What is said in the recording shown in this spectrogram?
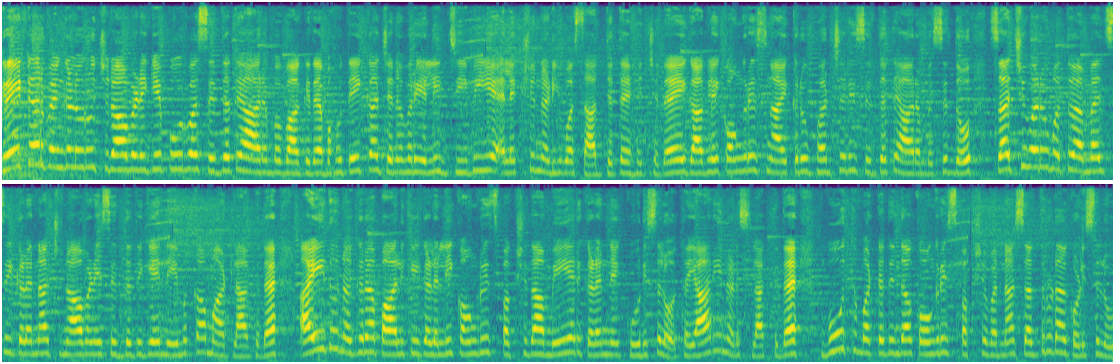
ಗ್ರೇಟರ್ ಬೆಂಗಳೂರು ಚುನಾವಣೆಗೆ ಪೂರ್ವ ಸಿದ್ಧತೆ ಆರಂಭವಾಗಿದೆ. ಬಹುತೇಕ ಜನವರಿಯಲ್ಲಿ ಜಿಬಿಎ ಎಲೆಕ್ಷನ್ ನಡೆಯುವ ಸಾಧ್ಯತೆ ಹೆಚ್ಚಿದೆ. ಈಗಾಗಲೇ ಕಾಂಗ್ರೆಸ್ ನಾಯಕರು ಭರ್ಜರಿ ಸಿದ್ಧತೆ ಆರಂಭಿಸಿದ್ದು, ಸಚಿವರು ಮತ್ತು ಎಂಎಲ್ಸಿಗಳನ್ನ ಚುನಾವಣೆ ಸಿದ್ಧತೆಗೆ ನೇಮಕ ಮಾಡಲಾಗಿದೆ. ಐದು ನಗರ ಪಾಲಿಕೆಗಳಲ್ಲಿ ಕಾಂಗ್ರೆಸ್ ಪಕ್ಷದ ಮೇಯರ್ಗಳನ್ನೇ ಕೂರಿಸಲು ತಯಾರಿ ನಡೆಸಲಾಗ್ತಿದೆ. ಬೂತ್ ಮಟ್ಟದಿಂದ ಕಾಂಗ್ರೆಸ್ ಪಕ್ಷವನ್ನ ಸದೃಢಗೊಳಿಸಲು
